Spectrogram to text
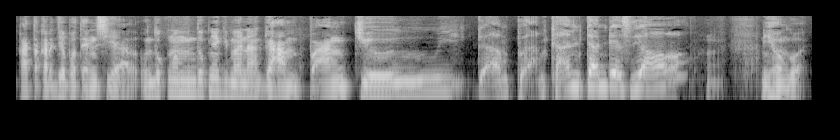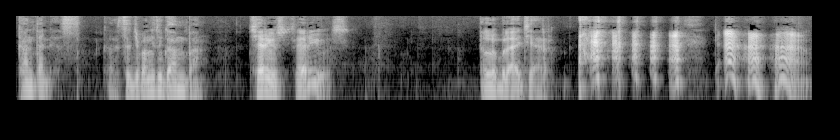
kata kerja potensial. Untuk membentuknya gimana? Gampang, cuy. Gampang, kantan desu ya. Nihongo wa kantan desu. Bahasa Jepang itu gampang. Serius, serius. Lo belajar.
